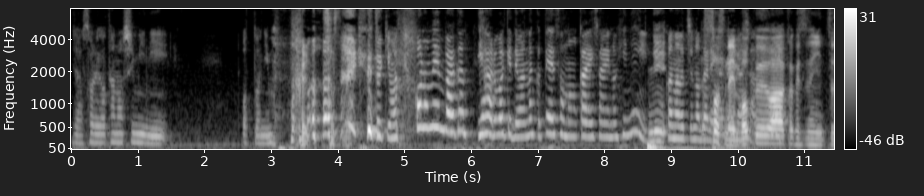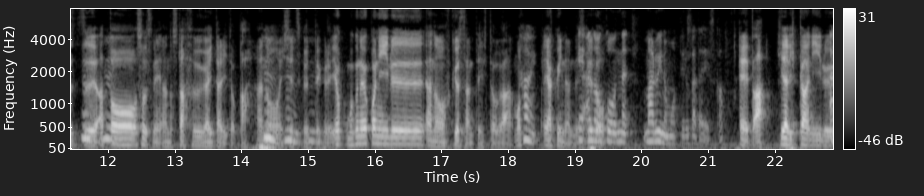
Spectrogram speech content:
じゃあそれを楽しみに夫にも。言うときます。このメンバーがやるわけではなくてその開催の日ににこのうちの誰か。そうですね。僕は確実につつ、うんうん。あと、そうですね、あの、スタッフがいたりとか、あの、うんうん一緒に作ってくれる。よ僕の横にいる、あの、福吉さんっていう人が、もはい。役員なんですけど、こうな丸いの持ってる方ですか？えっ、と、あ、左側にいる、は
